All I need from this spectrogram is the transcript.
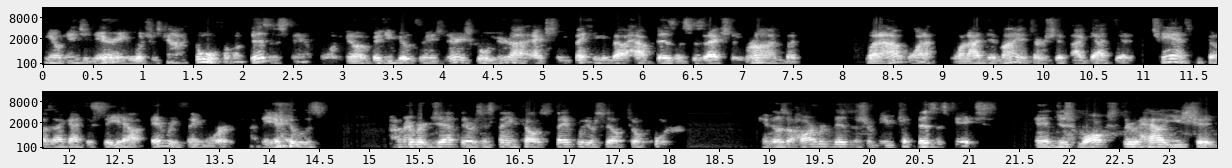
you know engineering, which was kind of cool from a business standpoint. You know, if you go through engineering school, you're not actually thinking about how businesses actually run. But when I when I, when I did my internship, I got that chance because I got to see how everything worked. I mean, it was. I remember Jeff. There was this thing called staple yourself to a quarter it was a Harvard Business Review business case, and it just walks through how you should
